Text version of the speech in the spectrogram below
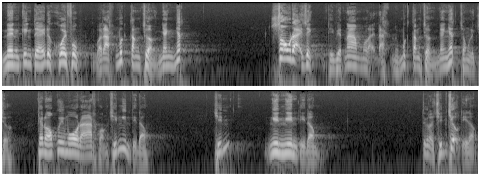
Nền kinh tế được khôi phục và đạt mức tăng trưởng nhanh nhất. Sau đại dịch thì Việt Nam lại đạt được mức tăng trưởng nhanh nhất trong lịch sử. Theo đó quy mô đã đạt khoảng 9.000 tỷ đồng. 9.000 nghìn tỷ đồng. Tức là 9 triệu tỷ đồng.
